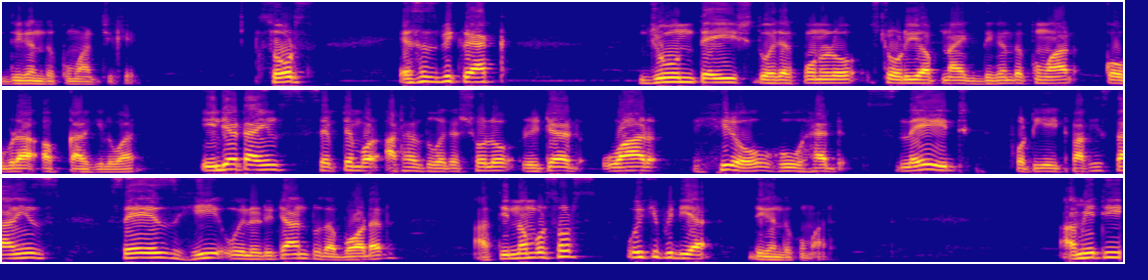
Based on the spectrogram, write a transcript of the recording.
দিগেন্দ্র কুমারজিকে। সোর্স এসএসবি ক্র্যাক, জুন তেইশ দু হাজার পনেরো, story of Naik Digendra Kumar, cobra of Kargil war India Times September আঠাশ দু হাজার ষোলো retired war hero who had slayed forty eight Pakistanis says he will return to the border আর তিন নম্বর সোর্স উইকিপিডিয়া দিগেন্দ্র কুমার আমি এটি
